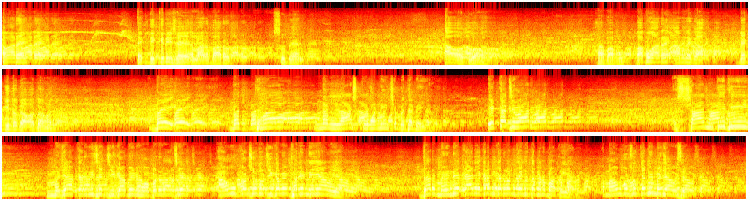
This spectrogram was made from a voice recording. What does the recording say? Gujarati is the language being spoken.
અમારે એક દીકરી છે, અમારે બારો શું બેન? આવો તું આવો. હા, બાપુ. બાપુ, આને આમને ગા- બે ગીતો ગાવા દો અમને. ભાઈ બધા લાસ્ટ વોર્નિંગ છે, બધા ભાઈ એક જ વાર શાંતિથી મજા કરવી છે જીગાભાઈ હોભરવા છે. આવું કરશો તો જીગાભાઈ ફરી નહીં આવે. દર મહિને કાર્યક્રમ કરવાનું કહે છે, તમારા માટે યાર. તમે આવું કરશો તો કેમની મજા આવશે?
